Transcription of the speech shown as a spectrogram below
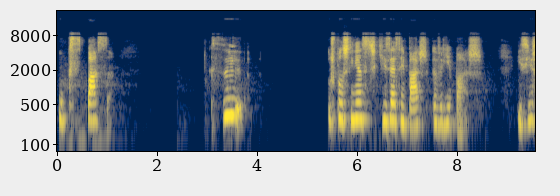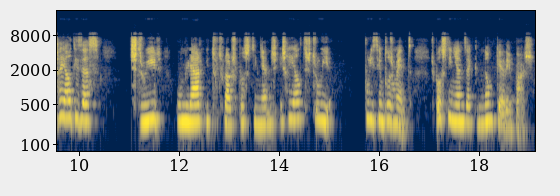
o que se passa se os palestinienses quisessem paz, haveria paz. E se Israel quisesse destruir, humilhar e torturar os palestinianos, Israel destruía. Pura e simplesmente. Os palestinianos é que não querem paz.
